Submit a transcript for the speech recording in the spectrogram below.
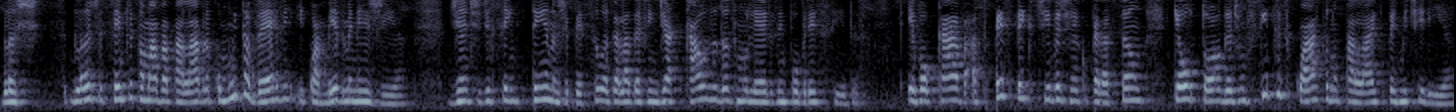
Blanche, Blanche sempre tomava a palavra com muita verve e com a mesma energia. Diante de centenas de pessoas, ela defendia a causa das mulheres empobrecidas. Evocava as perspectivas de recuperação que a outorga de um simples quarto no palácio permitiria.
